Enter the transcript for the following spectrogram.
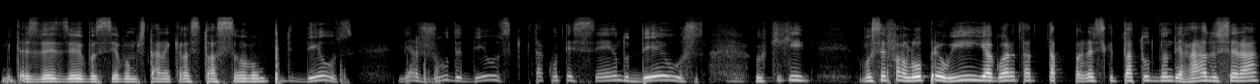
Muitas vezes eu e você vamos estar naquela situação vamos pedir: Deus, me ajuda, Deus, o que está acontecendo? Deus, o que, que você falou para eu ir e agora tá, tá parece que está tudo dando errado. Será,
